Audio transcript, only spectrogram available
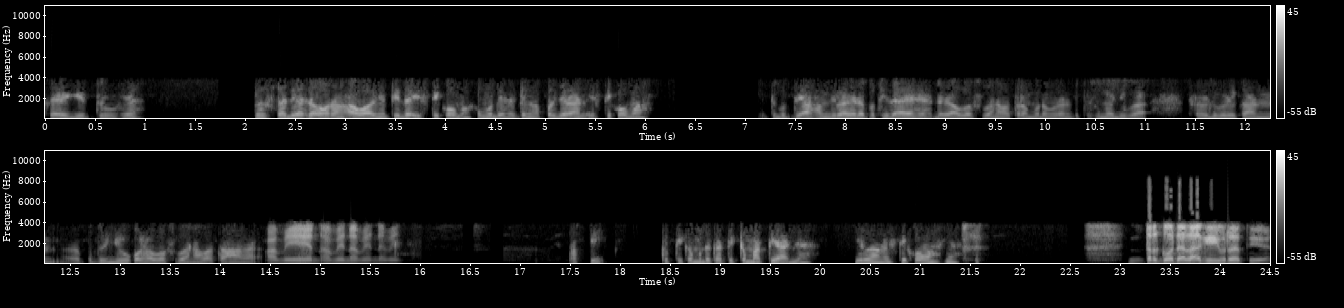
kayak gitu ya. Terus tadi ada orang awalnya tidak istiqomah, kemudian di tengah perjalanan istiqomah. Itu bukti alhamdulillah ya dapat hidayah ya dari Allah Subhanahu wa taala. Mudah-mudahan kita semua juga selalu diberikan eh, petunjuk oleh Allah Subhanahu wa taala. Amin, amin, amin, amin. Tapi ketika mendekati kematiannya, hilang istiqomahnya. Tergoda lagi berarti ya.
